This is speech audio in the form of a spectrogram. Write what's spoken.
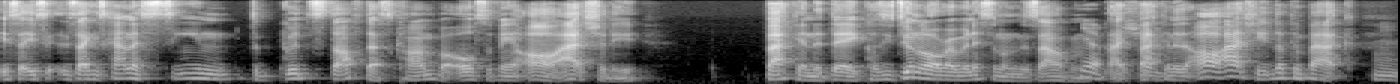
It's, it's, it's like he's kind of seen the good stuff that's come, but also thinking, oh, actually, back in the day because he's doing a lot of reminiscing on this album. Yeah, like sure. back in the day. Oh, actually, looking back, Hmm.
